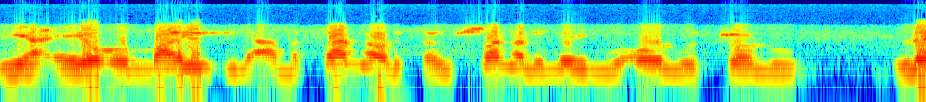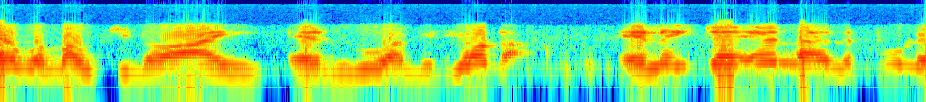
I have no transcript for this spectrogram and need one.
ia e o'o mai i le amataga o le tausaga lenei lua o lua tolu lea ua mautinoa ai e lua miliona. E le'i te'ena e le pule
